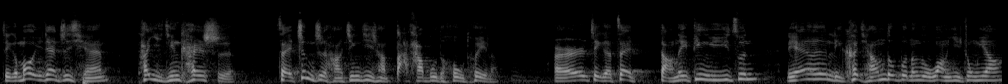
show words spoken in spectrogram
这个贸易战之前，他已经开始在政治上、经济上大踏步的后退了，而这个在党内定于一尊。连李克强都不能够妄议中央，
